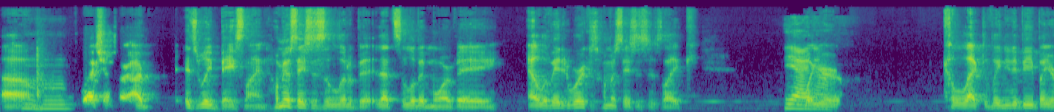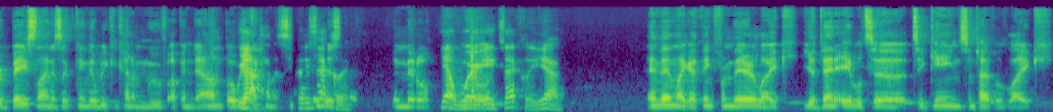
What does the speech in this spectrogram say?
um, Mhm. well, actually, I'm sorry. I, it's really baseline. Homeostasis is a little bit. That's a little bit more of a elevated word because homeostasis is like Yeah, what you're collectively need to be, but your baseline is like thing that we can kind of move up and down. But we have Yeah, to kind of see what it is exactly. the middle. Yeah, where middle. exactly? Yeah. and then like I think from there, like you're then able to to gain some type of like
